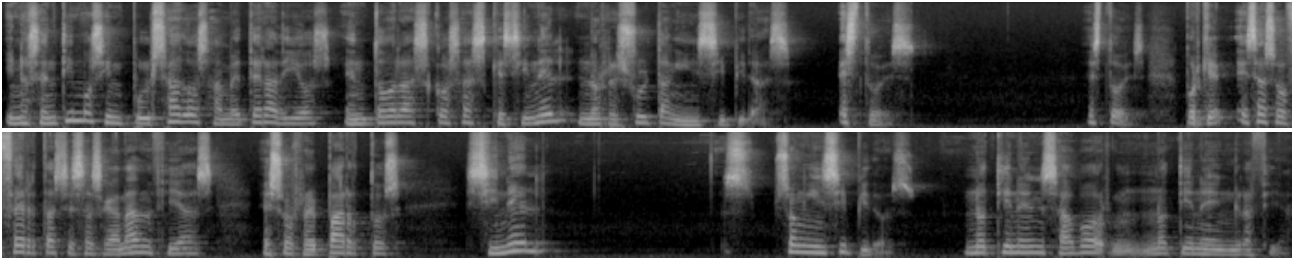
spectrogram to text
y nos sentimos impulsados a meter a Dios en todas las cosas que sin Él nos resultan insípidas. Esto es. Esto es. Porque esas ofertas, esas ganancias, esos repartos, sin Él son insípidos, no tienen sabor, no tienen gracia.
